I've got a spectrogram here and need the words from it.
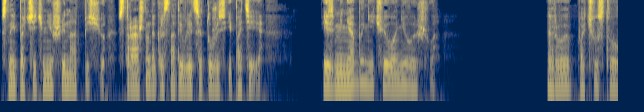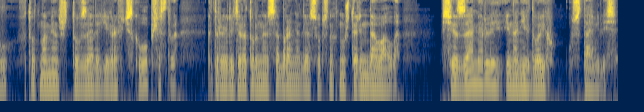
с наипочтительнейшей надписью «Страшно до красноты в лице тужись и потея». «Из меня бы ничего не вышло». Рой почувствовал в тот момент, что в зале географического общества которое литературное собрание для собственных нужд арендовало. Все замерли и на них двоих уставились.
